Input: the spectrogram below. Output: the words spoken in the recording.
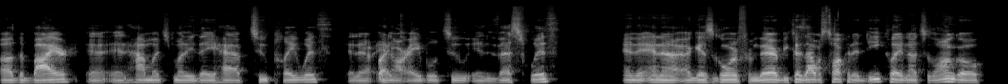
uh, the buyer and, and, how much money they have to play with and, right. and are able to invest with, and and uh, I guess going from there. Because I was talking to D Clay not too long ago.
